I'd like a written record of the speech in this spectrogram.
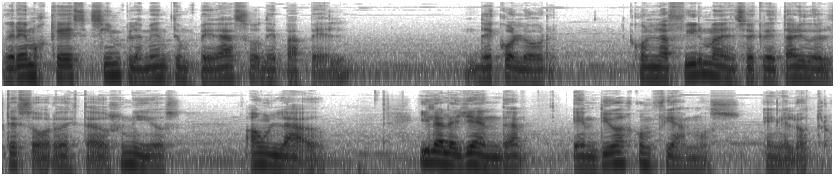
Veremos que es simplemente un pedazo de papel de color con la firma del secretario del Tesoro de Estados Unidos a un lado y la leyenda en Dios confiamos en el otro.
